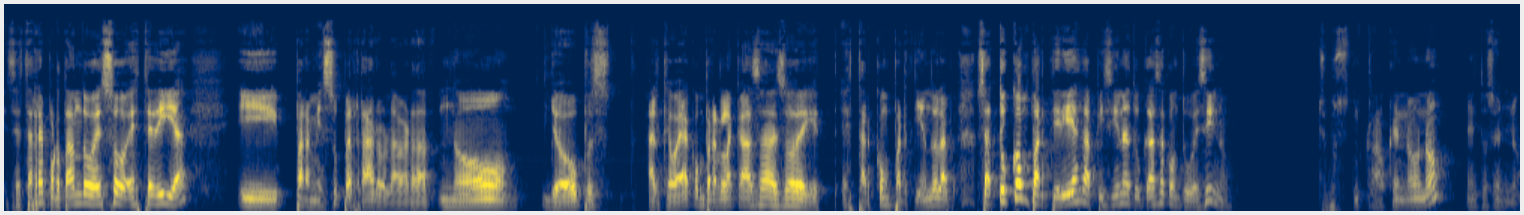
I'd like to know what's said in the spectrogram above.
se está reportando eso este día y para mí es súper raro, la verdad. No, yo pues al que vaya a comprar la casa, eso de estar compartiendo la... O sea, ¿tú compartirías la piscina de tu casa con tu vecino? Pues, claro que no, ¿no? Entonces no.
